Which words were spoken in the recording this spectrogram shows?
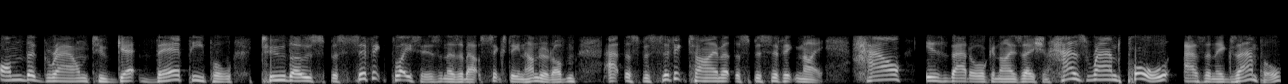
on the ground to get their people to those specific places, and there's about 1,600 of them, at the specific time, at the specific night? How is that organization? Has Rand Paul, as an example,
